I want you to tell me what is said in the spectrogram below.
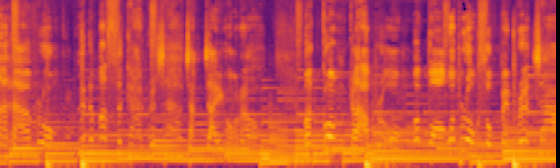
มาหาพระองค์เพื่อนมัสการพระเจ้าจากใจของเรา มาก้มกราบพระองค์มาบอกว่าพระองค์ทรงเป็นพระเจ้า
